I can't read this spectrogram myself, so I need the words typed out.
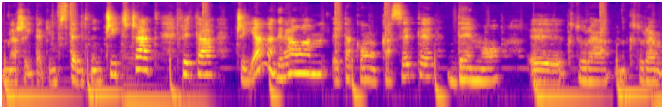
naszej takim wstępnym chit-chat czy ja nagrałam taką kasetę demo, y, która, która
